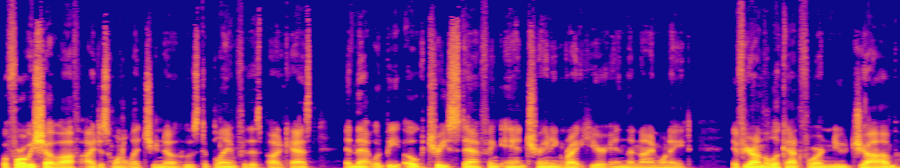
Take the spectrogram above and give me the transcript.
Before we show off, I just want to let you know who's to blame for this podcast, and that would be Oak Tree Staffing and Training right here in the 918. If you're on the lookout for a new job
